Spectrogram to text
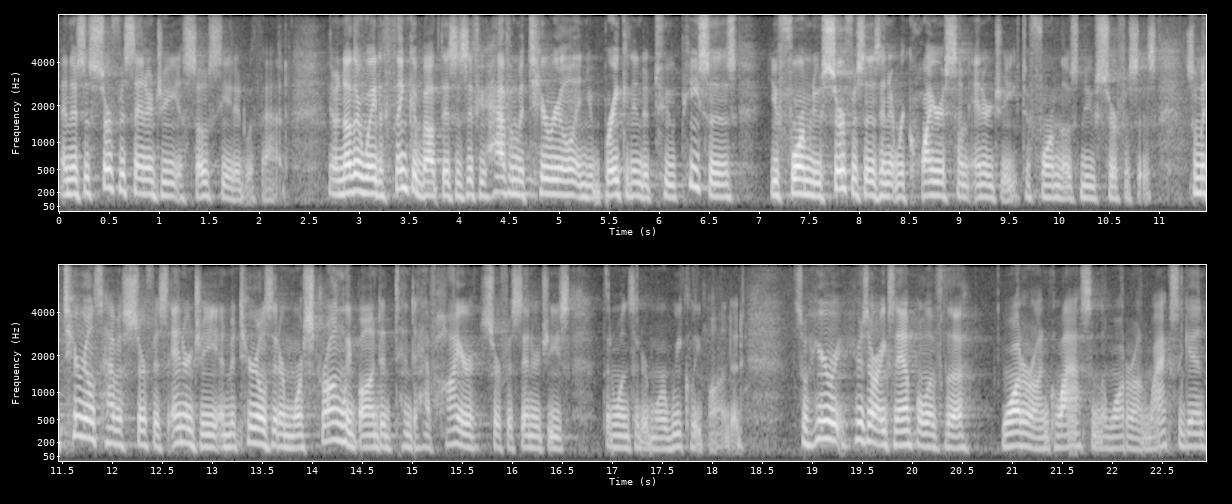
And there's a surface energy associated with that. You know, another way to think about this is if you have a material and you break it into two pieces, you form new surfaces and it requires some energy to form those new surfaces. So materials have a surface energy and materials that are more strongly bonded tend to have higher surface energies than ones that are more weakly bonded. So here, here's our example of the water on glass and the water on wax again.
